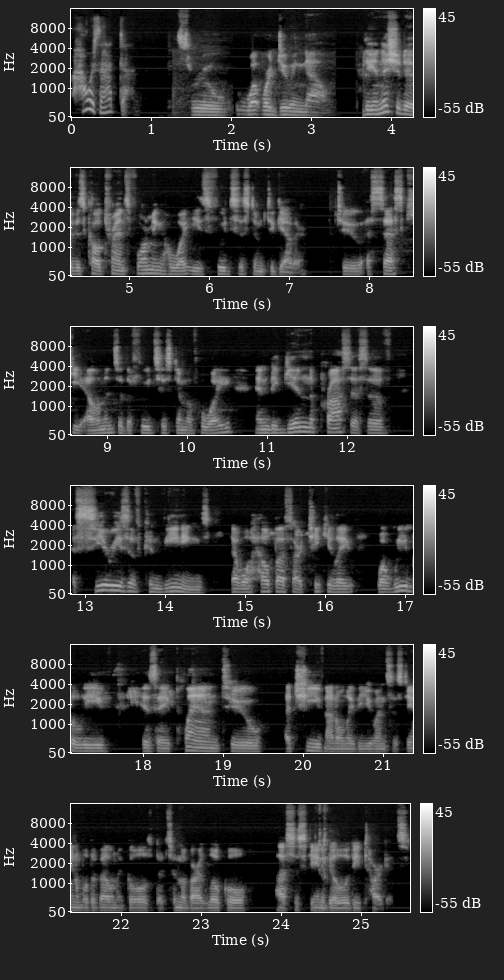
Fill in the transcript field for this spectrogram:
How is that done? Through what we're doing now. The initiative is called Transforming Hawaii's Food System Together to assess key elements of the food system of Hawaii and begin the process of a series of convenings that will help us articulate what we believe is a plan to achieve not only the UN Sustainable Development Goals, but some of our local uh, sustainability targets.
